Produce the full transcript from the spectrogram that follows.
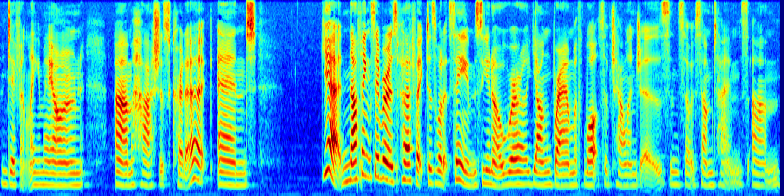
I'm definitely my own um, harshest critic, and yeah, nothing's ever as perfect as what it seems. You know, we're a young brand with lots of challenges, and so sometimes um,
